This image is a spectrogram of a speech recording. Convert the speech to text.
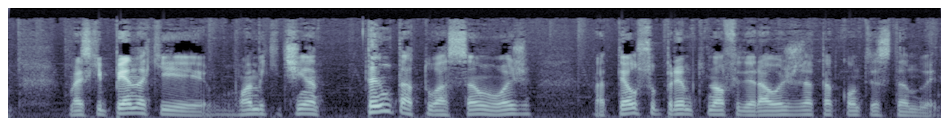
mas que pena que um homem que tinha tanta atuação hoje, até o Supremo Tribunal Federal hoje já está contestando ele.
